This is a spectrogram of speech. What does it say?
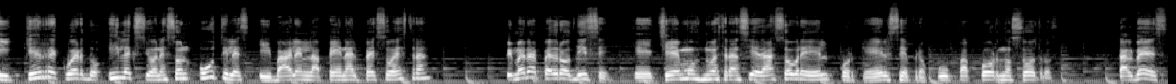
¿Y qué recuerdos y lecciones son útiles y valen la pena el peso extra? Primero de Pedro dice que echemos nuestra ansiedad sobre Él porque Él se preocupa por nosotros. Tal vez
